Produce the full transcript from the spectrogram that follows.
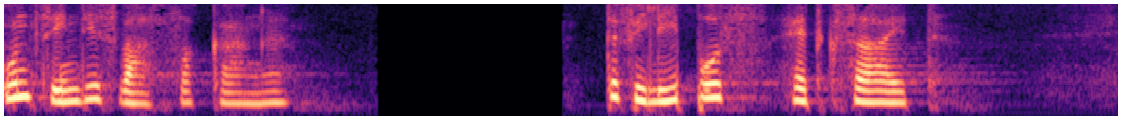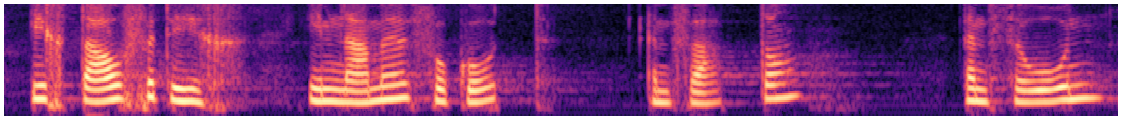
und sind ins Wasser gegangen. Der Philippus hat gesagt, ich taufe dich im Namen von Gott, dem Vater, dem Sohn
